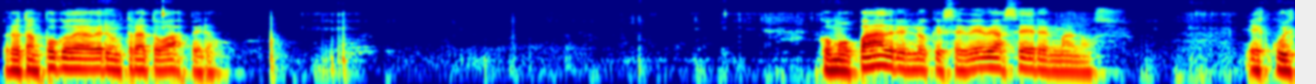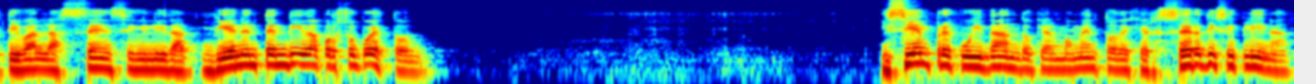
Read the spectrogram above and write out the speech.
Pero tampoco debe haber un trato áspero. Como padres lo que se debe hacer, hermanos, es cultivar la sensibilidad, bien entendida por supuesto, y siempre cuidando que al momento de ejercer disciplina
